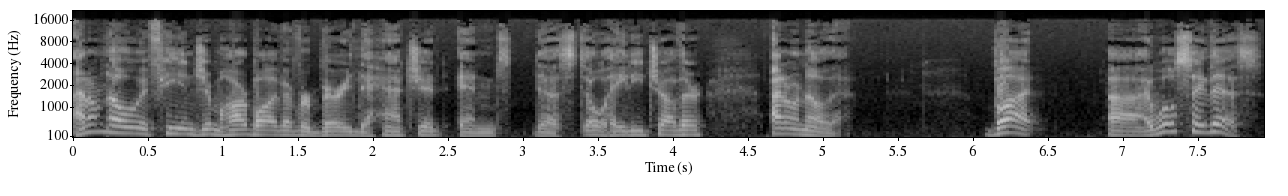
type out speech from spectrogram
I don't know if he and Jim Harbaugh have ever buried the hatchet and uh, still hate each other. I don't know that. But uh, I will say this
